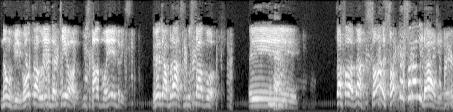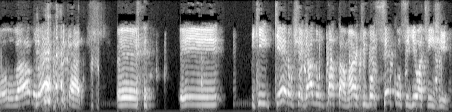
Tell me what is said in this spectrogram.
não vive. Outra lenda aqui, ó, Gustavo Endres. Grande abraço, Gustavo. E tá falando, não, só, só personalidade. A mulher é complicada. E, e e que queiram chegar num patamar que você conseguiu atingir.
